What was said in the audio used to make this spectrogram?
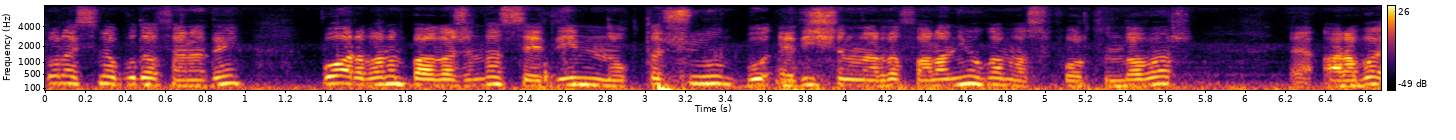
Dolayısıyla bu da fena değil. Bu arabanın bagajında sevdiğim nokta şu. Bu Edition'larda falan yok ama Sport'unda var. E, araba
